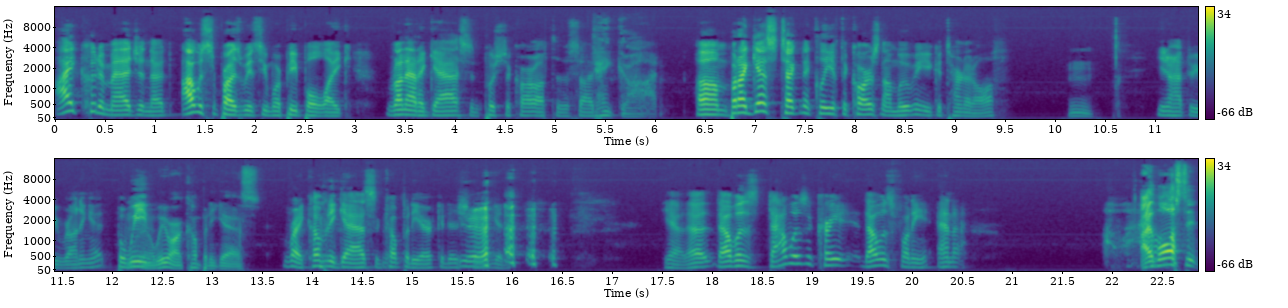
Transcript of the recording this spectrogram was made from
I could imagine that. I was surprised we'd see more people like run out of gas and push the car off to the side. Thank God. Um, but I guess technically, if the car's not moving, you could turn it off. Hmm. You don't have to be running it. But we, Uh, we were on company gas. right, company gas and company air conditioning. And, yeah, that that was that was a crazy. That was funny, and uh, I lost it.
